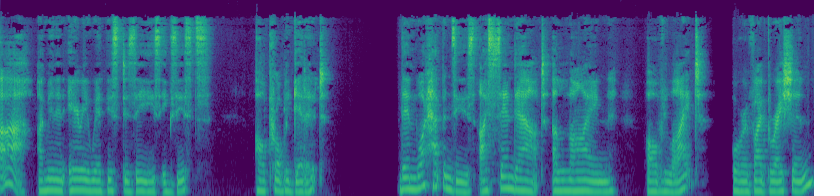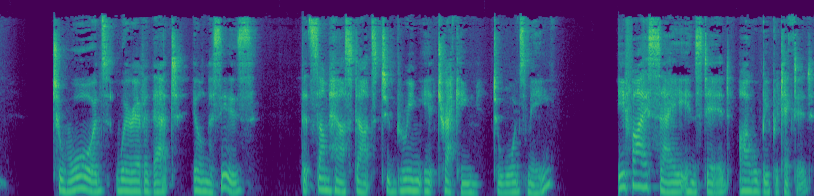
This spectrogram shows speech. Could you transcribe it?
ah, I'm in an area where this disease exists, I'll probably get it then what happens is I send out a line of light or a vibration towards wherever that illness is that somehow starts to bring it tracking towards me. If I say instead, I will be protected,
